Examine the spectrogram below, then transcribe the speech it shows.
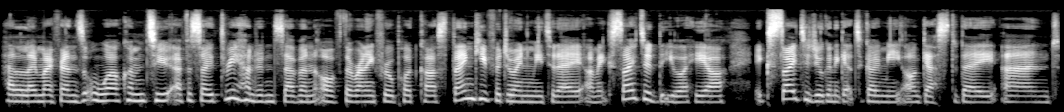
Hello, my friends. Welcome to episode 307 of the Running For Real podcast. Thank you for joining me today. I'm excited that you are here, excited you're going to get to go meet our guest today. And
